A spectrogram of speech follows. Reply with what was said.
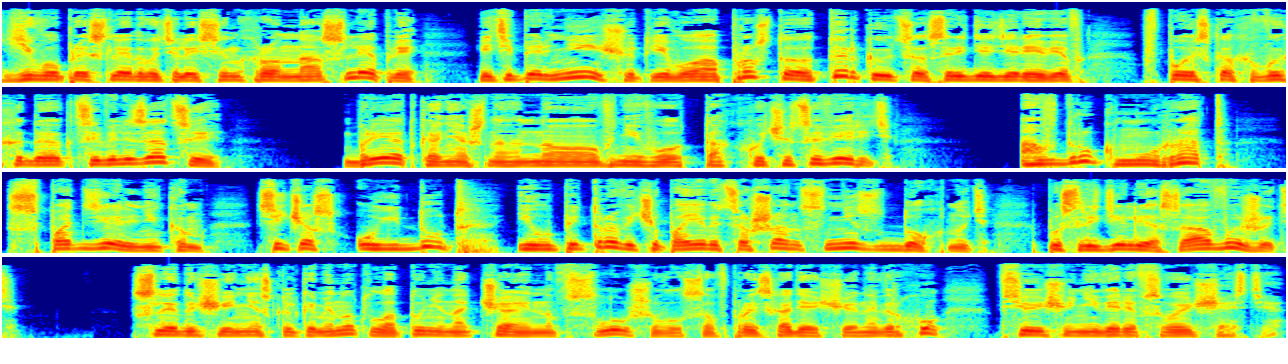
Его преследователи синхронно ослепли и теперь не ищут его, а просто тыркаются среди деревьев в поисках выхода к цивилизации — Бред, конечно, но в него так хочется верить. А вдруг Мурат с подельником сейчас уйдут, и у Петровича появится шанс не сдохнуть посреди леса, а выжить? Следующие несколько минут Латунин отчаянно вслушивался в происходящее наверху, все еще не веря в свое счастье.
